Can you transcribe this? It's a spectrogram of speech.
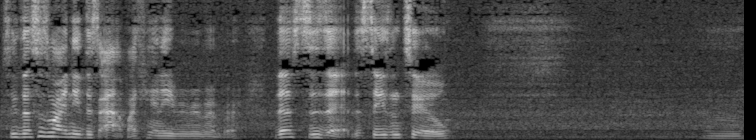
See, this is why I need this app. I can't even remember. This is it, the season two. Um,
